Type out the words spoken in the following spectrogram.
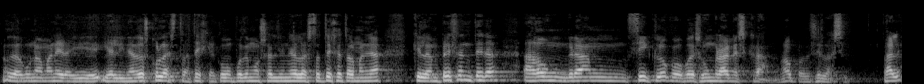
¿no? de alguna manera, y, y, alineados con la estrategia. Cómo podemos alinear la estrategia de tal manera que la empresa entera haga un gran ciclo, como puede ser un gran Scrum, ¿no? por decirlo así. ¿Vale?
